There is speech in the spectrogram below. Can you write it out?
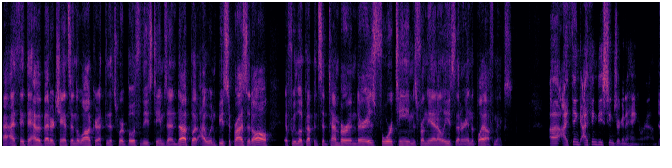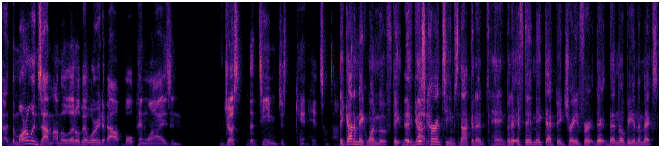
I, think they have a better chance in the wild card. I think that's where both of these teams end up. But I wouldn't be surprised at all if we look up in September and there is four teams from the NL East that are in the playoff mix. Uh, I think I think these teams are going to hang around. Uh, the Marlins, I'm I'm a little bit worried about bullpen wise and just the team just can't hit sometimes. They got to make one move. They, they this current team's not going to hang, but if they make that big trade for then they'll be in the mix.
